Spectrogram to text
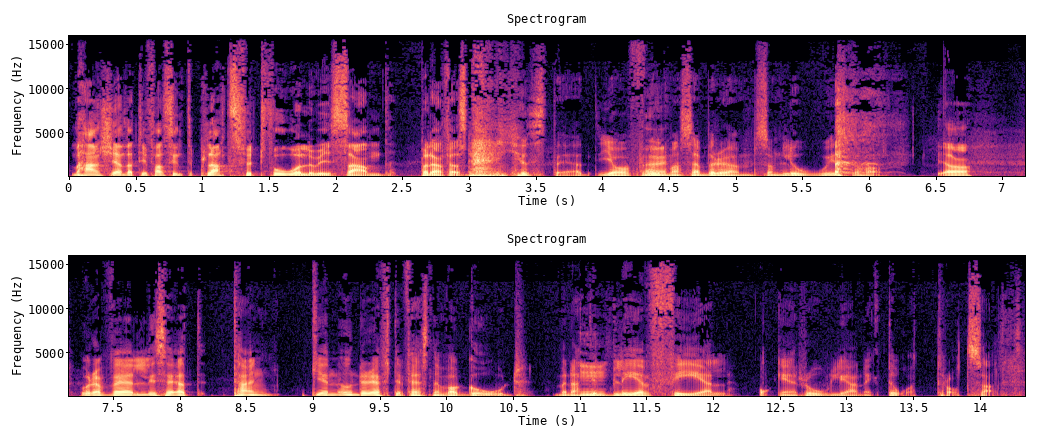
Men han kände att det fanns inte plats för två Louise Sand på den festen. Just det, att jag får Nej. en massa beröm som Louis ska ha. Ja. Och Ravelli säger att tanken under efterfesten var god, men att det Mm. blev fel och en rolig anekdot trots allt.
